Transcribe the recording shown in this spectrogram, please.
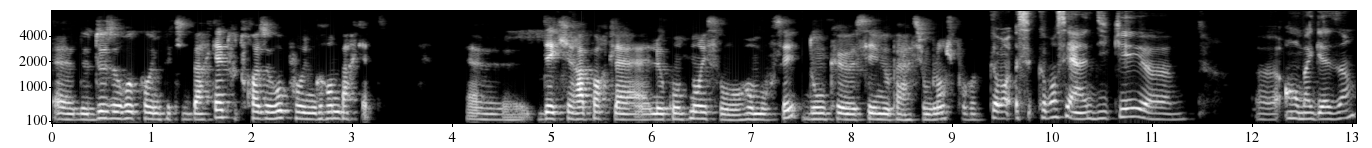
de 2 euros pour une petite barquette ou 3 euros pour une grande barquette. Euh, dès qu'ils rapportent le contenant, ils sont remboursés. Donc, euh, c'est une opération blanche pour eux. Comment c'est indiqué en magasin?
